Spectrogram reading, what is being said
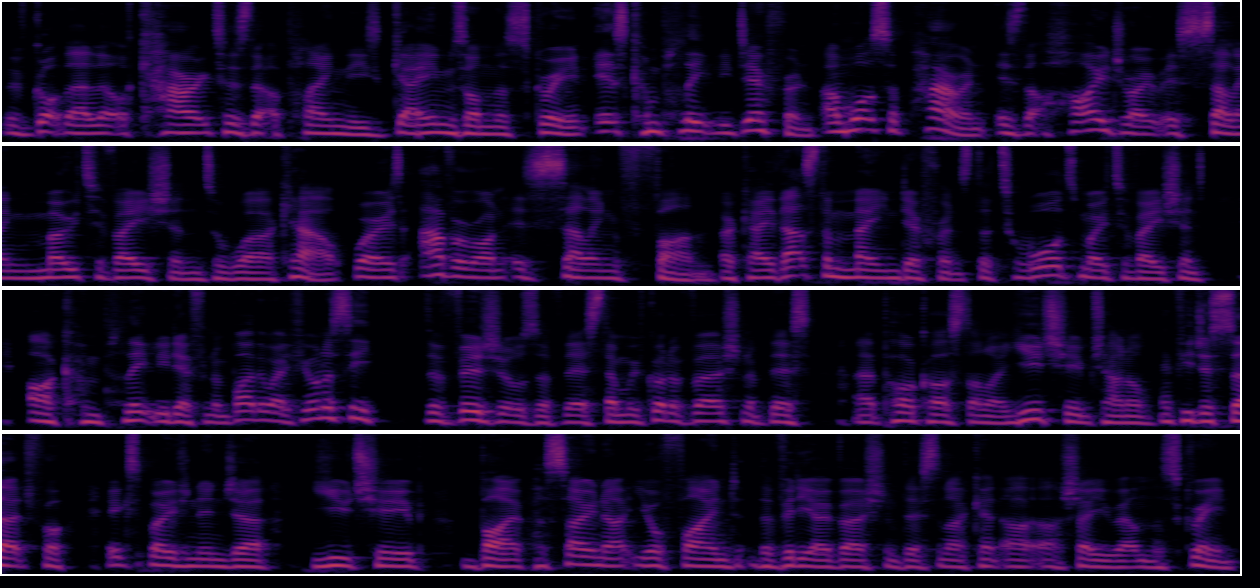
they've got their little characters that are playing these games on the screen. It's completely different. And what's apparent is that Hydrow is selling motivation to work out, whereas Aviron is selling fun. Okay, that's the main difference. The towards motivations are completely different. And by the way, if you want to see the visuals of this, then we've got a version of this uh, podcast on our YouTube channel. If you just search for Exposure Ninja YouTube buyer persona, you'll find the video version of this, and I can I'll show you it on the screen.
